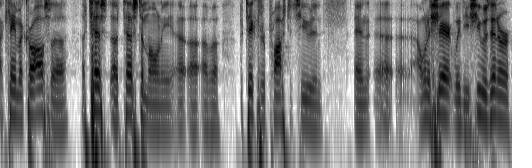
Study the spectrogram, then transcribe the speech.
I came across a, a, a testimony uh, uh, of a particular prostitute, and, and uh, I want to share it with you. She was in her,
